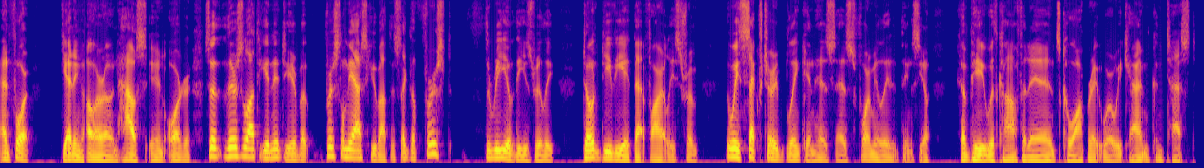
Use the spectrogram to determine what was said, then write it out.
And four, getting our own house in order. So there's a lot to get into here, but first let me ask you about this. Like the first three of these really don't deviate that far, at least from the way Secretary Blinken has has formulated things. You know, compete with confidence, cooperate where we can, contest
